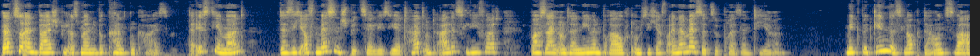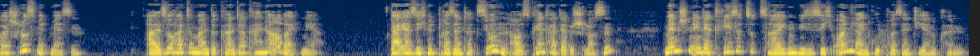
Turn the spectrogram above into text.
Dazu ein Beispiel aus meinem Bekanntenkreis. Da ist jemand, der sich auf Messen spezialisiert hat und alles liefert, was ein Unternehmen braucht, um sich auf einer Messe zu präsentieren. Mit Beginn des Lockdowns war aber Schluss mit Messen. Also hatte mein Bekannter keine Arbeit mehr. Da er sich mit Präsentationen auskennt, hat er beschlossen, Menschen in der Krise zu zeigen, wie sie sich online gut präsentieren können.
